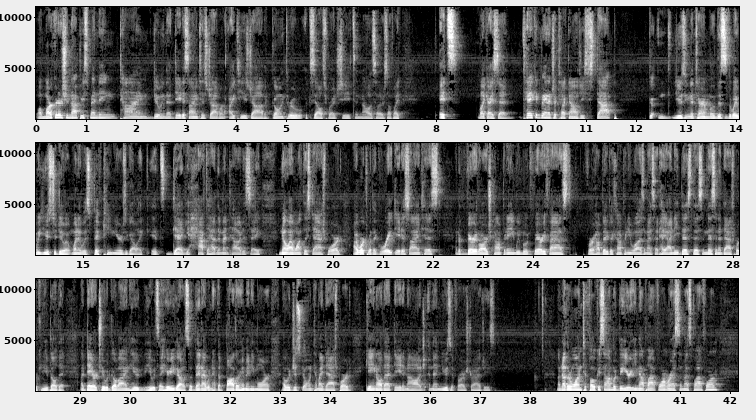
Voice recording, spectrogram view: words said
A marketer should not be spending time doing that data scientist job or an IT's job, going through Excel spreadsheets and all this other stuff. Like, it's like I said, take advantage of technology. Stop using the term, oh, this is the way we used to do it when it was 15 years ago. Like it's dead. You have to have the mentality to say, no, I want this dashboard. I worked with a great data scientist at a very large company. We moved very fast for how big the company was. And I said, hey, I need this, this, and this in a dashboard. Can you build it? A day or two would go by and he would, he would say, here you go. So then I wouldn't have to bother him anymore. I would just go into my dashboard, gain all that data knowledge, and then use it for our strategies. Another one to focus on would be your email platform or SMS platform.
